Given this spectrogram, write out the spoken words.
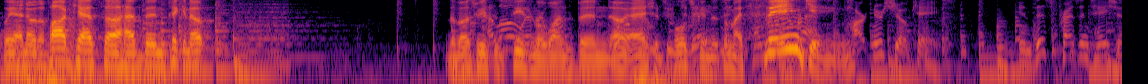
But yeah, no, the podcasts uh, have been picking up. The most recent Hello, seasonal everyone. one's been. Oh, I should full screen this. What am I thinking? Partner Showcase. In this presentation,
